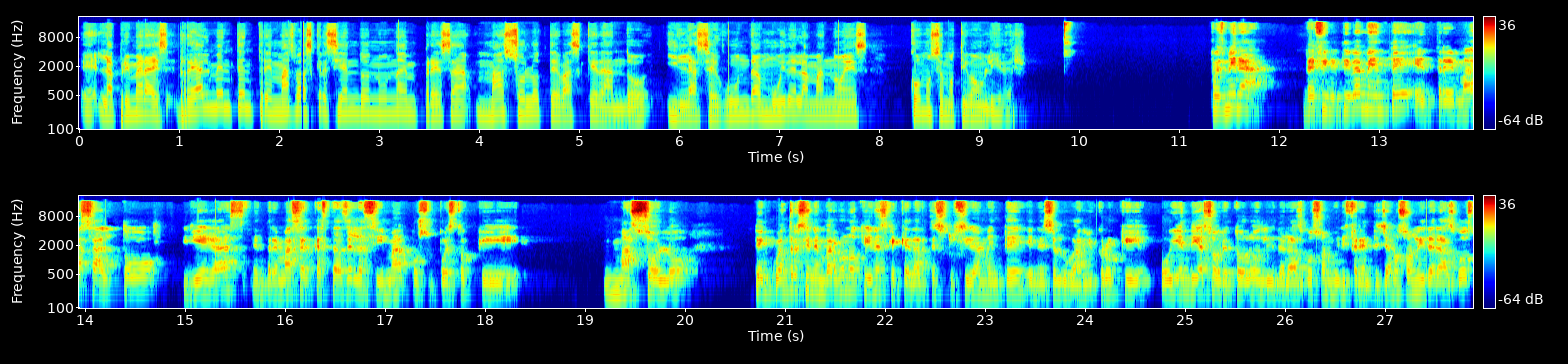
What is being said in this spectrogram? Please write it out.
Eh, la primera es, ¿realmente entre más vas creciendo en una empresa, más solo te vas quedando? Y la segunda, muy de la mano, es, ¿cómo se motiva un líder? Pues mira, definitivamente entre más alto llegas, entre más cerca estás de la cima, por supuesto que más solo te encuentras, sin embargo, no tienes que quedarte exclusivamente en ese lugar. Yo creo que hoy en día, sobre todo, los liderazgos son muy diferentes. Ya no son liderazgos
